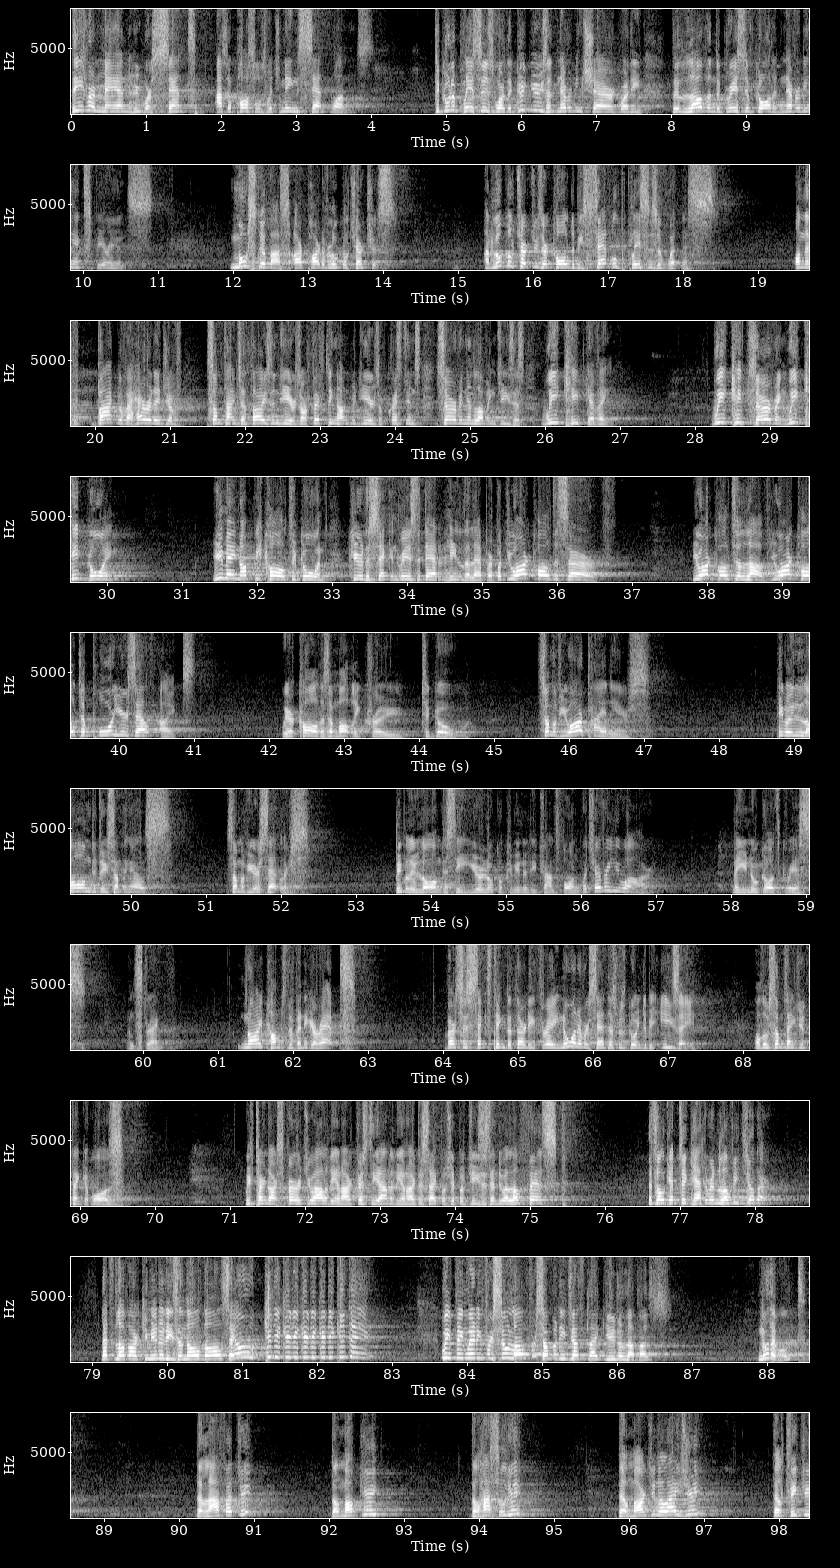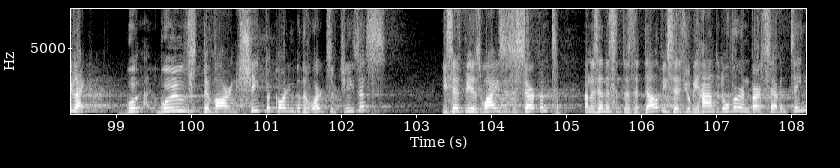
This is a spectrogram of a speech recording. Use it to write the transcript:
These were men who were sent as apostles, which means sent ones, to go to places where the good news had never been shared, where the, the love and the grace of God had never been experienced. Most of us are part of local churches. And local churches are called to be settled places of witness. On the back of a heritage of sometimes a thousand years or 1500 years of Christians serving and loving Jesus, we keep giving. We keep serving. We keep going. You may not be called to go and cure the sick and raise the dead and heal the leper, but you are called to serve. You are called to love. You are called to pour yourself out we are called as a motley crew to go. Some of you are pioneers, people who long to do something else. Some of you are settlers, people who long to see your local community transformed. Whichever you are, may you know God's grace and strength. Now comes the vinaigrette. Verses 16 to 33. No one ever said this was going to be easy, although sometimes you'd think it was. We've turned our spirituality and our Christianity and our discipleship of Jesus into a love fest. Let's all get together and love each other. Let's love our communities and all, all say, oh, goody, goody, goody, goody, goody. We've been waiting for so long for somebody just like you to love us. No, they won't. They'll laugh at you. They'll mock you. They'll hassle you. They'll marginalize you. They'll treat you like wolves devouring sheep, according to the words of Jesus. He says, Be as wise as a serpent and as innocent as a dove. He says, You'll be handed over in verse 17.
